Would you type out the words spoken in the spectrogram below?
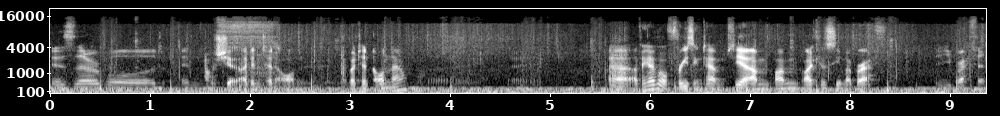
it. Is there a board in? Oh shit, I didn't turn it on. Have I turned it on now? Uh, uh, I think I've got freezing temps. Yeah, I'm, I'm, I can see my breath. Are you breathing?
